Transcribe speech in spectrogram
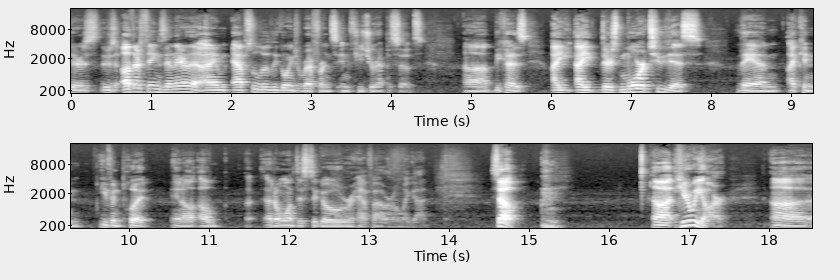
there's there's other things in there that I'm absolutely going to reference in future episodes, uh, because I, I there's more to this than I can even put, and I'll, I'll I don't want this to go over a half hour. Oh my god! So uh, here we are, uh,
